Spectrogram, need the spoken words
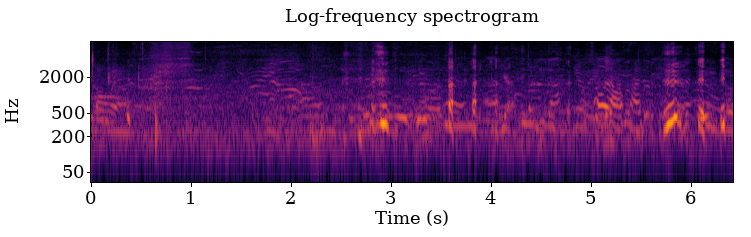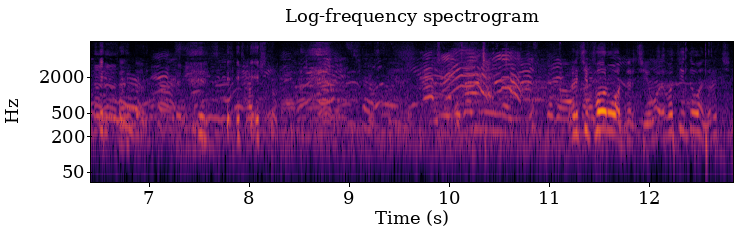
Don't let him. Outside! Side, too. Yeah, he- he is- Richie, forward, Richie. What, what are you doing, Richie?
